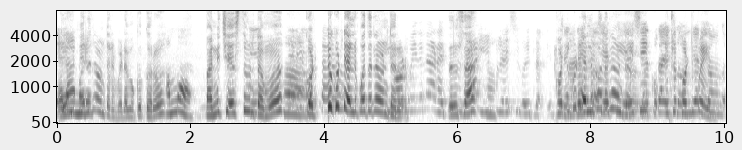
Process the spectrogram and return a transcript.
ఎలా మీరు ఉంటారు మేడం ఒక్కొక్కరు. అమ్మో. పని చేస్తూ ఉంటాము. కొట్టుకుంటూ వెళ్ళిపోతూనే ఉంటారు. తెలుసా? కొట్టుకుంటూ వెళ్ళిపోతూనే ఉంటారు. ఇట్లా కొట్టిపోయింది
